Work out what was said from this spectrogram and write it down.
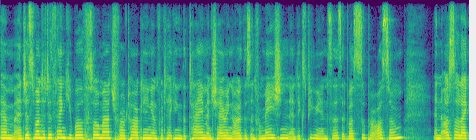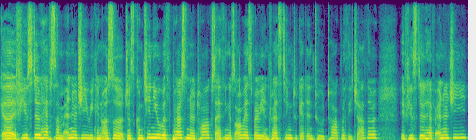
Um, I just wanted to thank you both so much for talking and for taking the time and sharing all this information and experiences. It was super awesome. And also like uh, if you still have some energy we can also just continue with personal talks. I think it's always very interesting to get into talk with each other if you still have energy.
